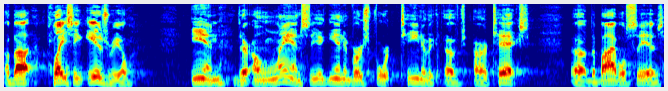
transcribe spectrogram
about placing Israel in their own land. See again in verse 14 of, of our text, uh, the Bible says,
